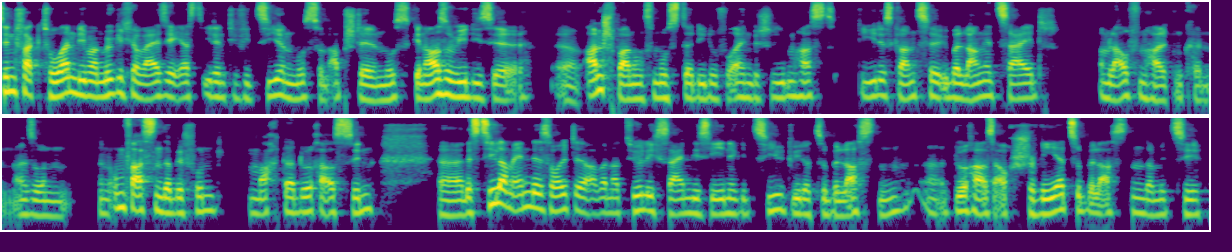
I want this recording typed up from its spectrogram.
sind Faktoren, die man möglicherweise erst identifizieren muss und abstellen muss. Genauso wie diese äh, Anspannungsmuster, die du vorhin beschrieben hast, die das Ganze über lange Zeit am Laufen halten können. Also ein, ein umfassender Befund macht da durchaus Sinn. Äh, Das Ziel am Ende sollte aber natürlich sein, die Sehne gezielt wieder zu belasten, durchaus auch schwer zu belasten, damit sie,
